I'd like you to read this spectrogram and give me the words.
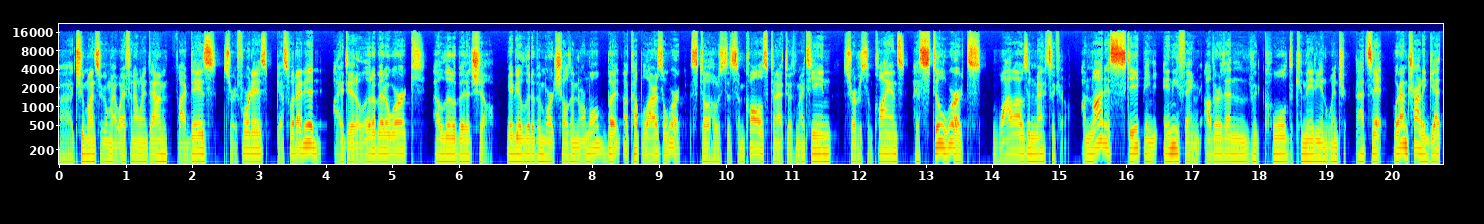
uh, two months ago, my wife and I went down five days, sorry, four days. Guess what I did? I did a little bit of work, a little bit of chill maybe a little bit more chill than normal, but a couple hours of work. Still hosted some calls, connected with my team, serviced some clients. I still worked while I was in Mexico. I'm not escaping anything other than the cold Canadian winter. That's it. What I'm trying to get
